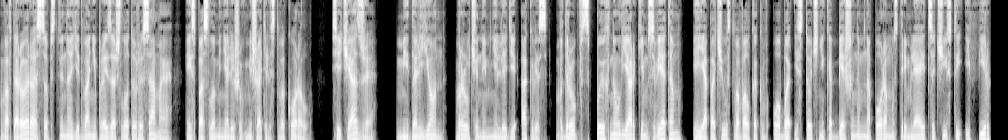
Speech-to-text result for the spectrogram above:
Во второй раз, собственно, едва не произошло то же самое, и спасло меня лишь вмешательство Коралл. Сейчас же медальон, врученный мне леди Аквис, вдруг вспыхнул ярким светом и я почувствовал, как в оба источника бешеным напором устремляется чистый эфир,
